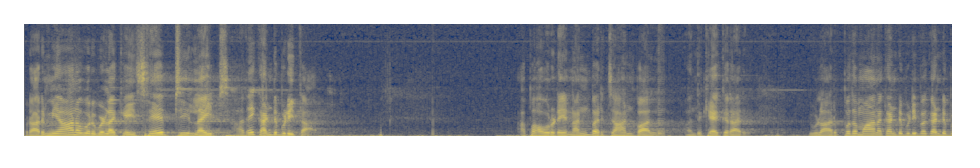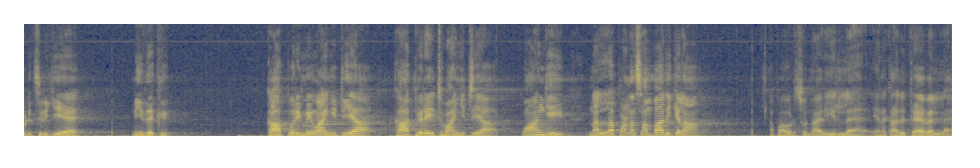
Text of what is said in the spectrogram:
ஒரு அருமையான ஒரு விளக்கை சேஃப்டி லைட் அதை கண்டுபிடித்தார். அப்போ அவருடைய நண்பர் ஜான்பால் வந்து கேட்குறாரு இவ்வளோ அற்புதமான கண்டுபிடிப்பை கண்டுபிடிச்சிருக்கியே. நீ இதுக்கு காப்புரிமை வாங்கிட்டியா? காப்பிரைட் வாங்கிட்டியா? வாங்கி நல்ல பணம் சம்பாதிக்கலாம். அப்போ அவர் சொன்னார் இல்லை எனக்கு அது தேவையில்லை.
